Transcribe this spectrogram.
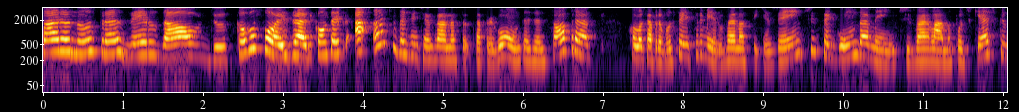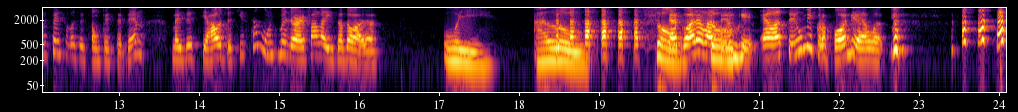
para nos trazer os áudios. Como foi, Jane? Conta aí. Ah, antes da gente entrar nessa pergunta, gente, só para colocar para vocês, primeiro, vai lá seguir a gente. Segundamente, vai lá no podcast, porque não sei se vocês estão percebendo, mas esse áudio aqui está muito melhor. Fala aí, Isadora. Oi. Alô. som. Que agora ela som. tem o quê? Ela tem um microfone, ela.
